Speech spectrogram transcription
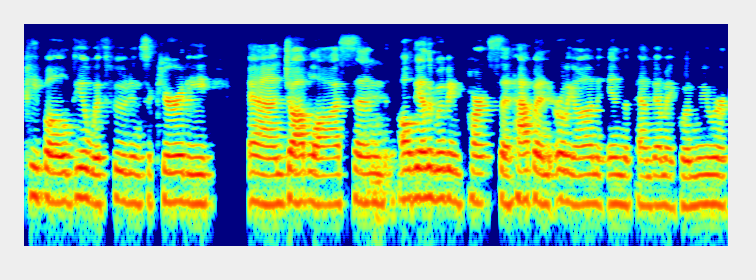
people deal with food insecurity and job loss and mm. all the other moving parts that happened early on in the pandemic when we were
